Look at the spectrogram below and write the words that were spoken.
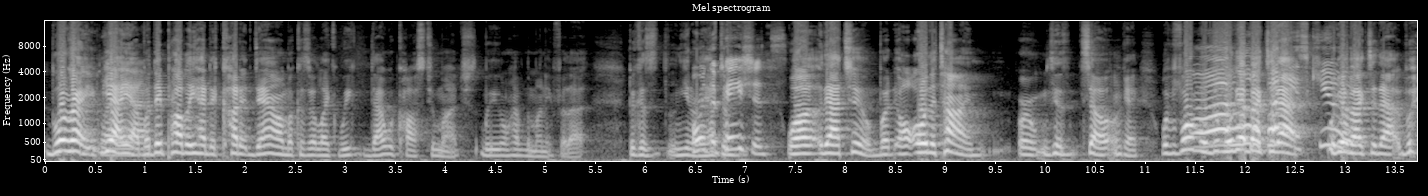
Well, right, yeah, yeah, yeah. but they probably had to cut it down because they're like, we that would cost too much. We don't have the money for that because you know Or the to- patience. Well, that too, but or the time. Or so okay. Well, before we'll, we'll get back to that. We'll get back to that. But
